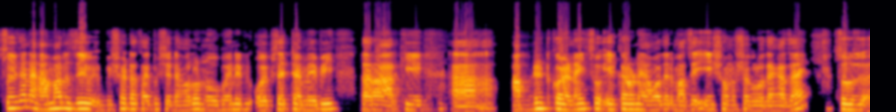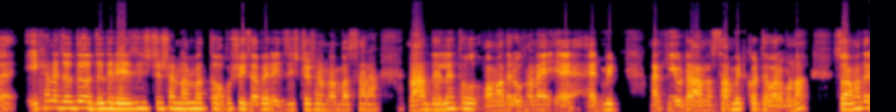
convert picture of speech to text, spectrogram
সো এখানে আমার যে বিষয়টা থাকবে সেটা হলো নৌবাহিনীর ওয়েবসাইটটা মেবি তারা আর কি আপডেট করে নাই। সো এই কারণে আমাদের মাঝে এই সমস্যাগুলো দেখা যায়। সো এখানে যদি যদি রেজিস্ট্রেশন নাম্বার তো অবশ্যই যাবে। রেজিস্ট্রেশন নাম্বার ছাড়া না দিলে তো আমাদের ওখানে অ্যাডমিট আর কি ওটা আমরা সাবমিট করতে পারব না। সো আমাদের,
